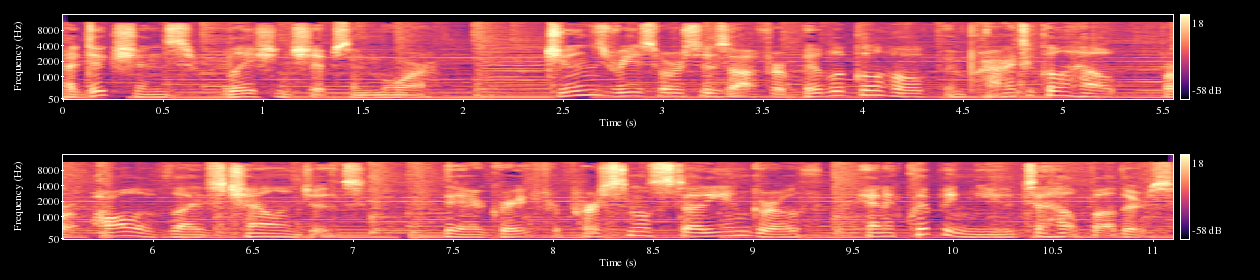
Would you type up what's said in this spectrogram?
addictions, relationships, and more. June's resources offer biblical hope and practical help for all of life's challenges. They are great for personal study and growth and equipping you to help others.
